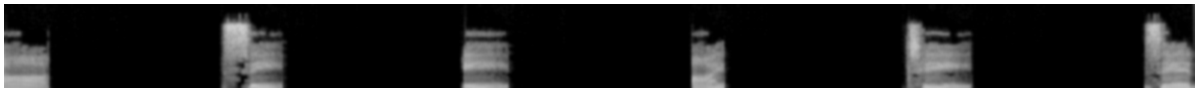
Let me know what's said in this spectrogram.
r c e i t z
